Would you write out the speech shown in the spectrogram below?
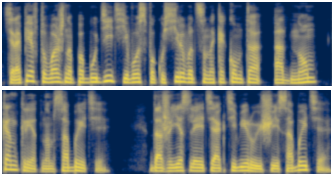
терапевту важно побудить его сфокусироваться на каком-то одном конкретном событии. Даже если эти активирующие события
